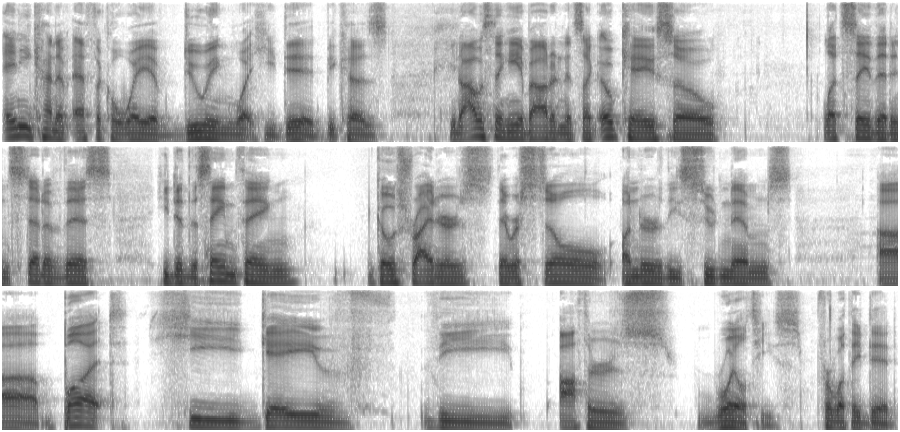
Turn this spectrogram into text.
any kind of ethical way of doing what he did? Because you know, I was thinking about it, and it's like, okay, so let's say that instead of this, he did the same thing. Ghostwriters, they were still under these pseudonyms, uh, but he gave the authors royalties for what they did.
